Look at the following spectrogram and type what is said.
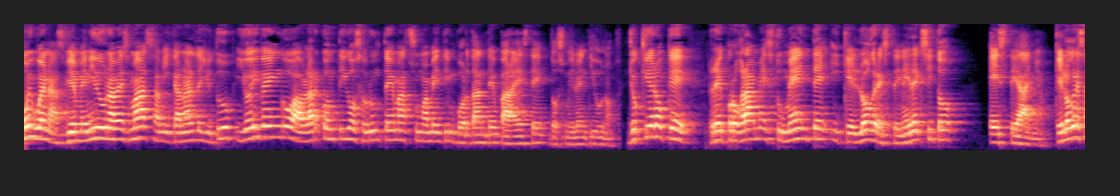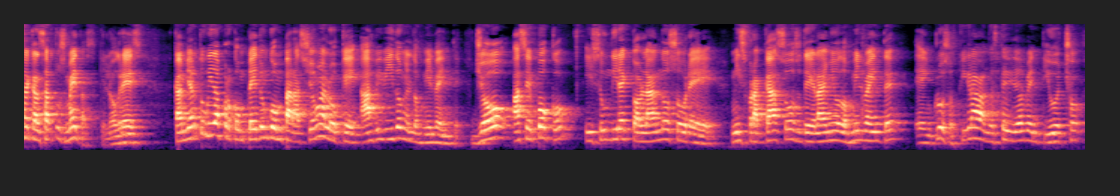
Muy buenas, bienvenido una vez más a mi canal de YouTube y hoy vengo a hablar contigo sobre un tema sumamente importante para este 2021. Yo quiero que reprogrames tu mente y que logres tener éxito este año, que logres alcanzar tus metas, que logres cambiar tu vida por completo en comparación a lo que has vivido en el 2020. Yo hace poco hice un directo hablando sobre mis fracasos del año 2020 e incluso estoy grabando este video el 28,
